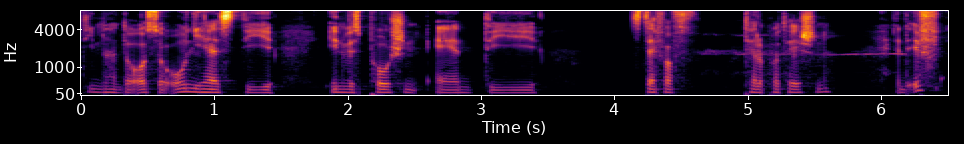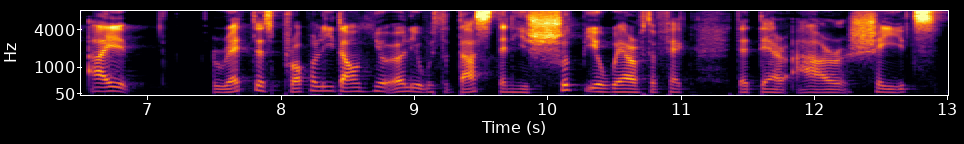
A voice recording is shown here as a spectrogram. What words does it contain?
Demon Hunter also only has the Invis Potion and the Staff of Teleportation. And if I read this properly down here earlier with the dust, then he should be aware of the fact that there are shades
